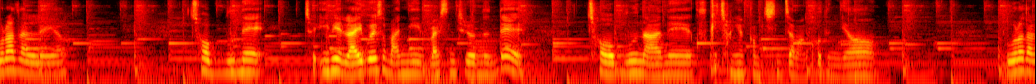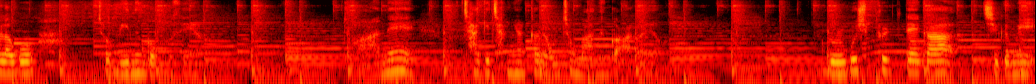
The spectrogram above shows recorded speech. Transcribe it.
놀아달래요. 저 문에 저 이미 라이브에서 많이 말씀드렸는데 저 문 안에 쿠키 장난감 진짜 많거든요. 놀아달라고 저 미는 거 보세요. 저 안에 자기 장난감이 엄청 많은 거 알아요. 놀고 싶을 때가 지금이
